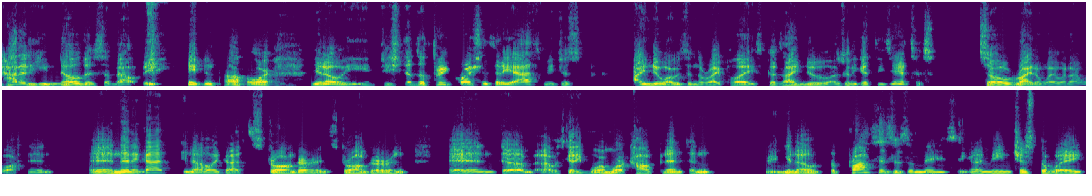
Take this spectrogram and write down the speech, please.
how did he know this about me?" you know, or you know, he, he, the three questions that he asked me, just I knew I was in the right place because I knew I was going to get these answers. So right away when I walked in, and then it got, you know, it got stronger and stronger, and and, um, and I was getting more and more confident. And you know, the process is amazing. I mean, just the way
